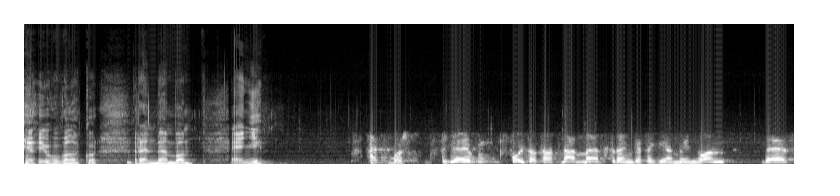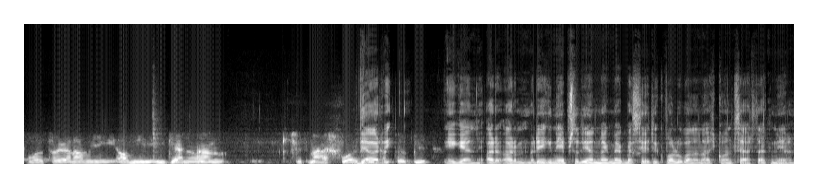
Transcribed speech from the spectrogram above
Ja, jó van, akkor rendben van. Ennyi? Hát most figyelj, folytathatnám, mert rengeteg élmény van, de ez volt olyan, ami, ami igen, olyan kicsit más volt, de a, a többi. Igen, a, a régi népstadion meg megbeszéltük valóban a nagy koncerteknél.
